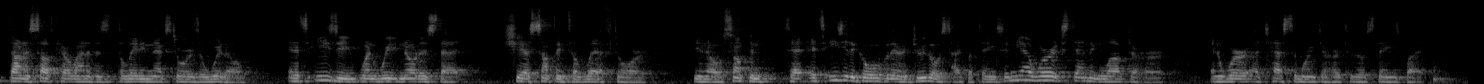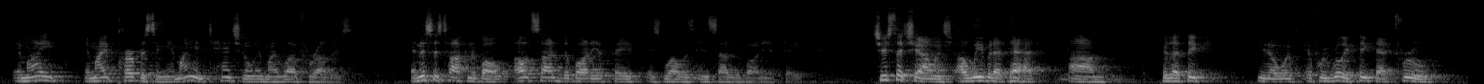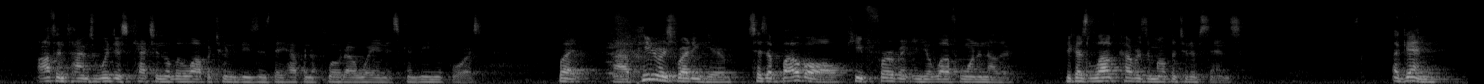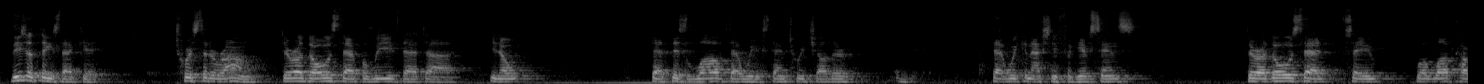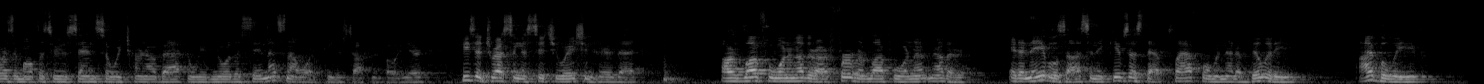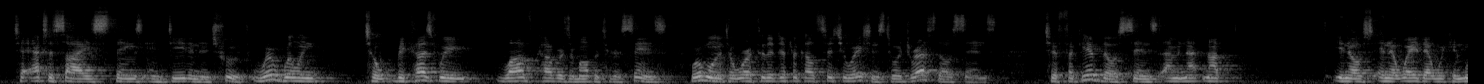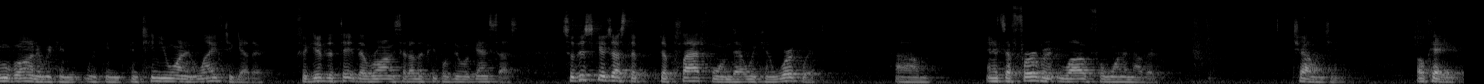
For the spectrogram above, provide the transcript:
down in South Carolina, the lady next door is a widow. And it's easy when we notice that she has something to lift or, you know, something to, it's easy to go over there and do those type of things. And yeah, we're extending love to her and we're a testimony to her through those things. But am I, am I purposing, am I intentional in my love for others? And this is talking about outside of the body of faith as well as inside of the body of faith. Just a challenge. I'll leave it at that because um, I think, you know, if, if we really think that through, oftentimes we're just catching the little opportunities as they happen to float our way and it's convenient for us. But uh, Peter is writing here, says, above all, keep fervent in your love for one another, because love covers a multitude of sins. Again, these are things that get twisted around. There are those that believe that, uh, you know, that this love that we extend to each other, that we can actually forgive sins. There are those that say, well, love covers a multitude of sins, so we turn our back and we ignore the sin. That's not what Peter's talking about here. He's addressing a situation here that our love for one another, our fervent love for one another, it enables us and it gives us that platform and that ability, I believe, to exercise things in deed and in truth. We're willing to, because we love covers a multitude of sins, we're willing to work through the difficult situations to address those sins, to forgive those sins. I mean, not, not you know, in a way that we can move on and we can, we can continue on in life together. Forgive the, th- the wrongs that other people do against us. So this gives us the, the platform that we can work with. Um, and it's a fervent love for one another. Challenging. Okay.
